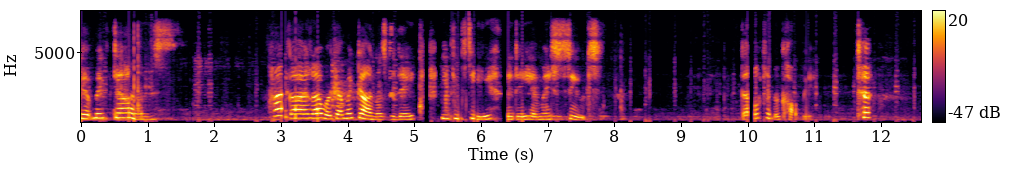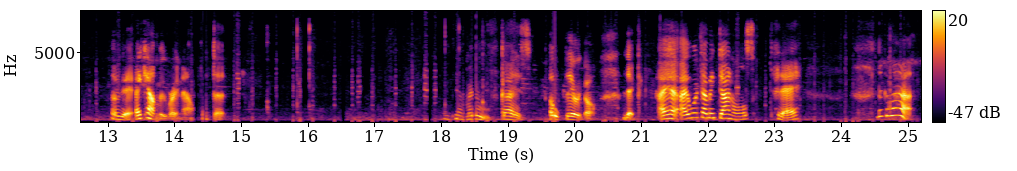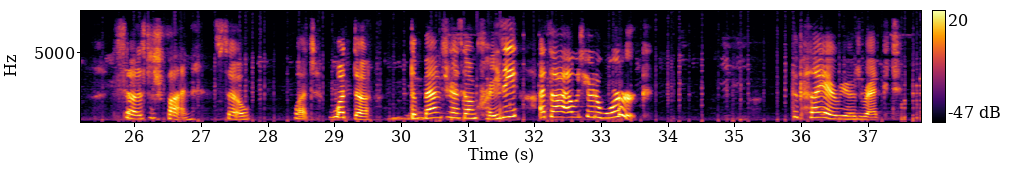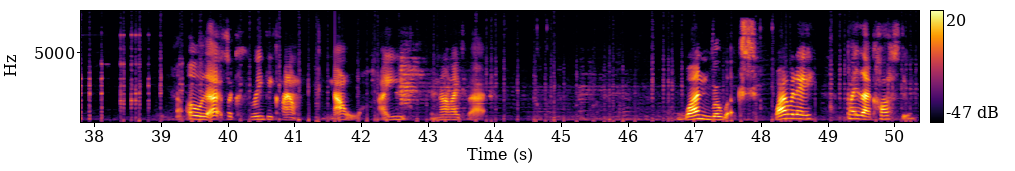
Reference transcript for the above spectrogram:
at McDonald's. Hi guys, I work at McDonald's today. You can see that they have my suit. That looks like a copy. okay, I can't move right now. What the? I can't move, guys. Oh, there we go. Look, I I work at McDonald's today. Look at that. So this is fun. So, what? What the? The manager has gone crazy? I thought I was here to work. The play area is wrecked. Oh, that's a creepy clown. No, I do not like that. One Robux. Why would I buy that costume?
